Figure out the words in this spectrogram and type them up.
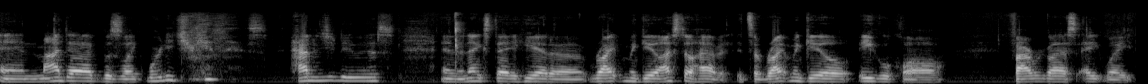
And my dad was like, "Where did you get this? How did you do this?" And the next day, he had a Wright McGill. I still have it. It's a Wright McGill Eagle Claw, fiberglass eight weight.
